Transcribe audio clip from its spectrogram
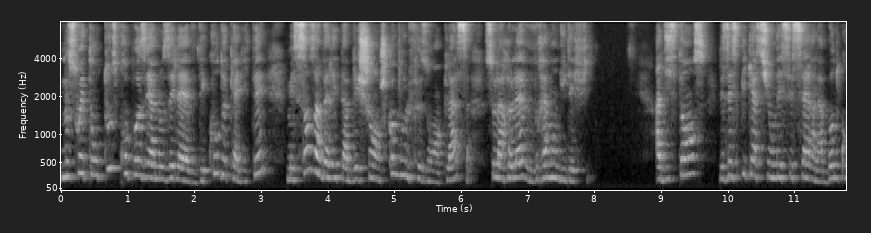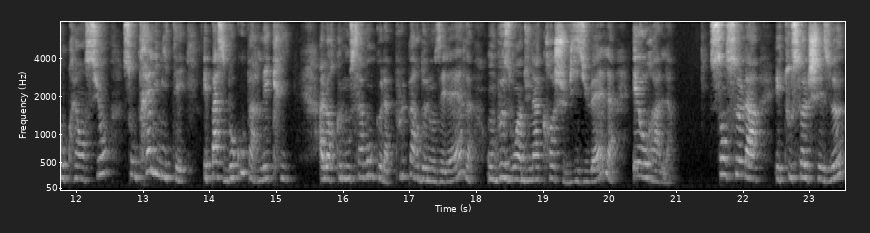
Nous souhaitons tous proposer à nos élèves des cours de qualité, mais sans un véritable échange comme nous le faisons en classe, cela relève vraiment du défi. À distance, les explications nécessaires à la bonne compréhension sont très limitées et passent beaucoup par l'écrit, alors que nous savons que la plupart de nos élèves ont besoin d'une accroche visuelle et orale. Sans cela et tout seul chez eux,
